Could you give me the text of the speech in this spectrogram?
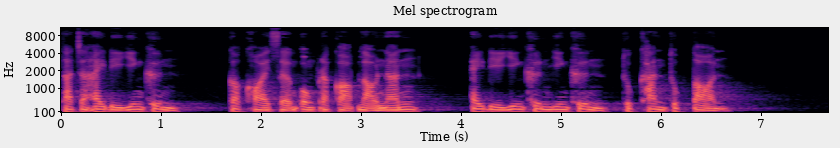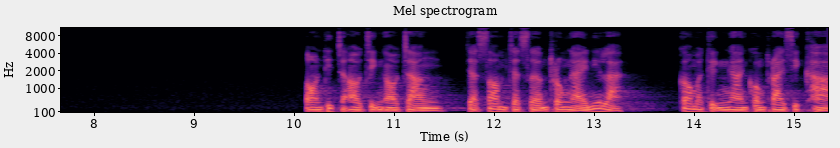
ถ้าจะให้ดียิ่งขึ้น ก็คอยเสริมองค์ประกอบเหล่านั้น ให้ดียิ่งขึ้นยิ่งขึ้น ทุกขั้นทุกตอน ตอนที่จะเอาจริงเอาจัง จะซ่อมจะเสริมตรงไหนนี่แหละ ก็มาถึงงานของไตรสิกขา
